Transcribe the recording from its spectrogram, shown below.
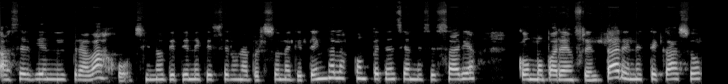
hacer bien el trabajo, sino que tiene que ser una persona que tenga las competencias necesarias como para enfrentar, en este caso,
